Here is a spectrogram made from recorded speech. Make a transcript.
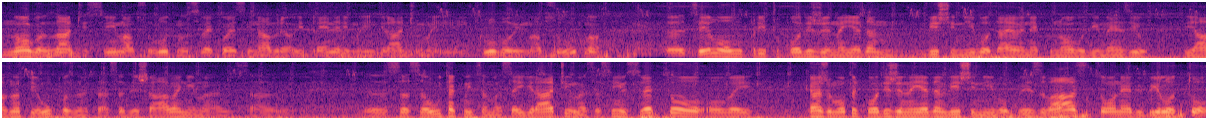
mnogo znači svima, apsolutno sve koje si nabrao i trenerima i igračima i klubovima, apsolutno E, celu ovu priču podiže na jedan viši nivo, daje neku novu dimenziju. Javnost je upoznata sa dešavanjima, sa, e, sa, sa utakmicama, sa igračima, sa svim. Sve to, ovaj, kažem, opet podiže na jedan viši nivo. Bez vas to ne bi bilo to.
